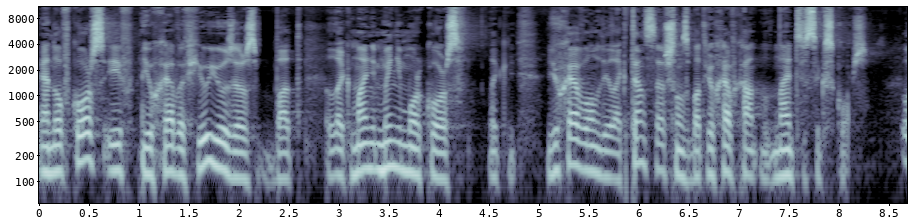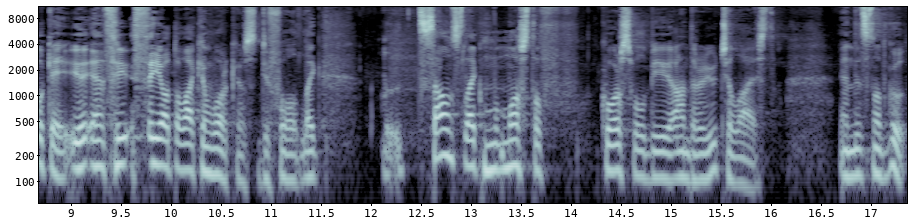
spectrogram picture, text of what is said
And of course, if you have a few users, but like many, many more cores, like you have only like 10 sessions, but you have 96 cores. Okay, and three, three auto-vacuum workers default. Like, sounds like most of cores will be underutilized, and it's not good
